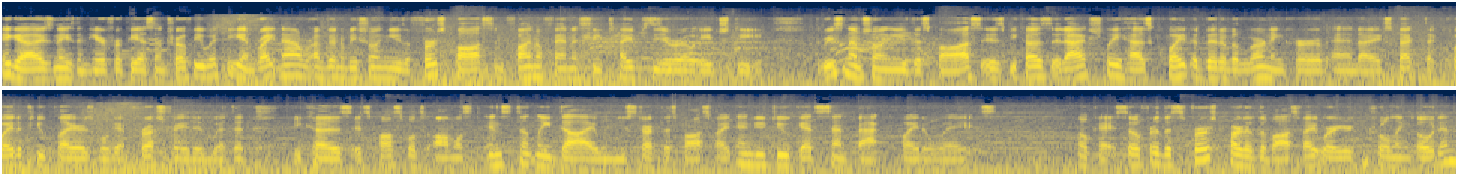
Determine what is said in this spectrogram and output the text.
Hey guys, Nathan here for PSN Trophy Wiki, and right now I'm going to be showing you the first boss in Final Fantasy Type 0 HD. The reason I'm showing you this boss is because it actually has quite a bit of a learning curve, and I expect that quite a few players will get frustrated with it, because it's possible to almost instantly die when you start this boss fight, and you do get sent back quite a ways. Okay, so for this first part of the boss fight where you're controlling Odin,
